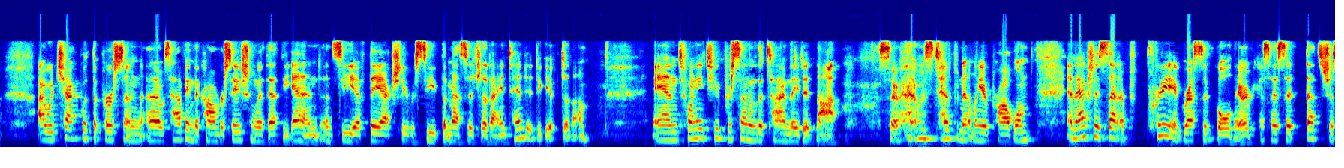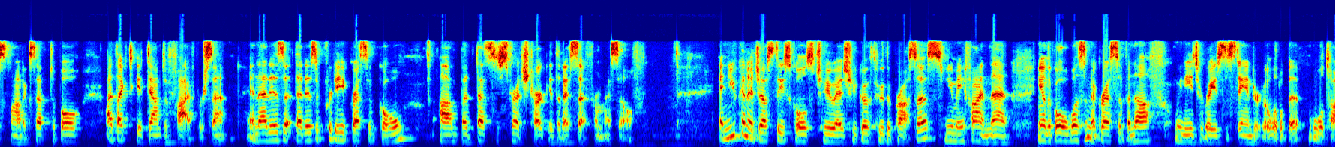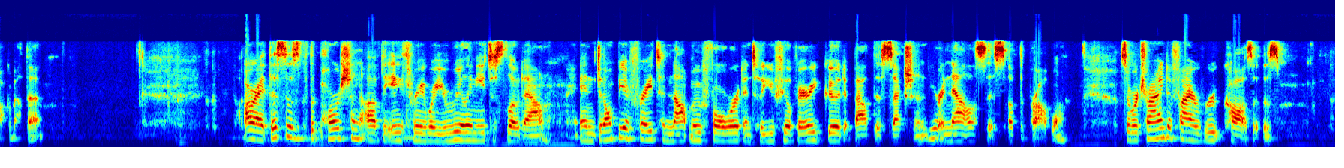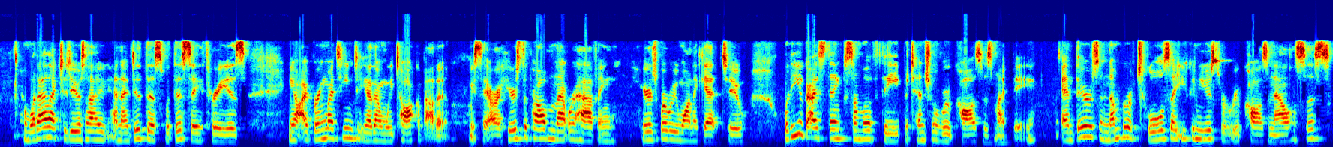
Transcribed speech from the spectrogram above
I would check with the person I was having the conversation with at the end and see if they actually received the message that I intended to give to them. And 22% of the time they did not. So that was definitely a problem. And I actually set a pretty aggressive goal there because I said, that's just not acceptable. I'd like to get down to 5%. And that is a, that is a pretty aggressive goal. um, but that's the stretch target that I set for myself. And you can adjust these goals too as you go through the process. You may find that, you know, the goal wasn't aggressive enough. We need to raise the standard a little bit. We'll talk about that. All right, this is the portion of the A3 where you really need to slow down. And don't be afraid to not move forward until you feel very good about this section, your analysis of the problem. So we're trying to find root causes. And what I like to do is I, and I did this with this A3 is, you know, I bring my team together and we talk about it. We say, all right, here's the problem that we're having. Here's where we want to get to. What do you guys think some of the potential root causes might be? And there's a number of tools that you can use for root cause analysis.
